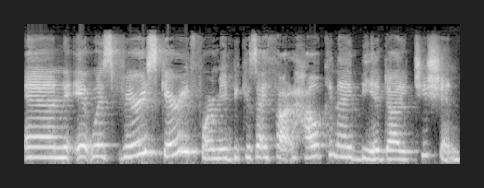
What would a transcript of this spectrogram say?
and it was very scary for me because I thought, how can I be a dietitian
